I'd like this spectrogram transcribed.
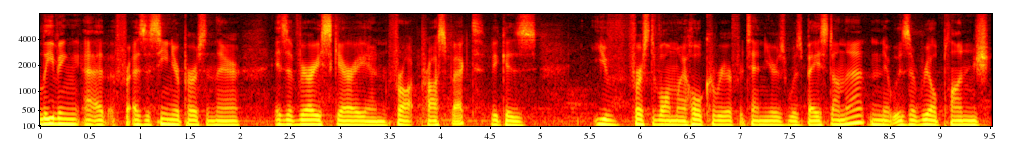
leaving as a senior person there is a very scary and fraught prospect because you've first of all my whole career for 10 years was based on that and it was a real plunge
